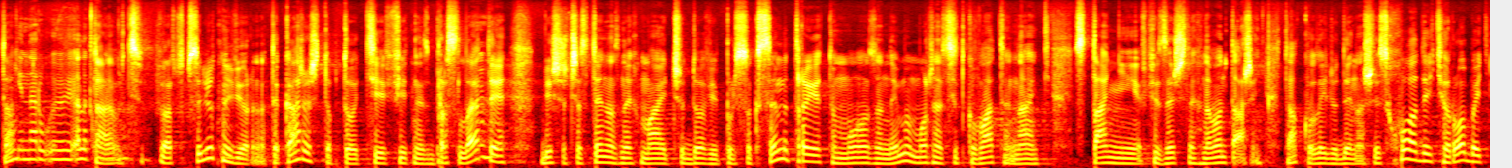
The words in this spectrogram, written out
так. Нару- е, електронні. Так, абсолютно вірно. Ти кажеш, тобто ті фітнес-браслети, більша частина з них мають чудові пульсоксиметри, тому за ними можна слідкувати навіть в стані фізичних навантажень. Так, коли людина щось ходить, робить,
